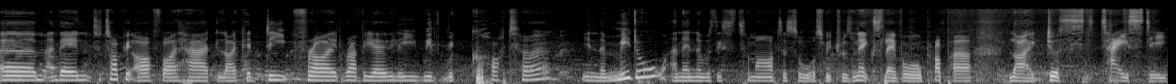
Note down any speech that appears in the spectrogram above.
Um, and then to top it off, I had like a deep fried ravioli with ricotta in the middle, and then there was this tomato sauce, which was next level, proper, like just tasty,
